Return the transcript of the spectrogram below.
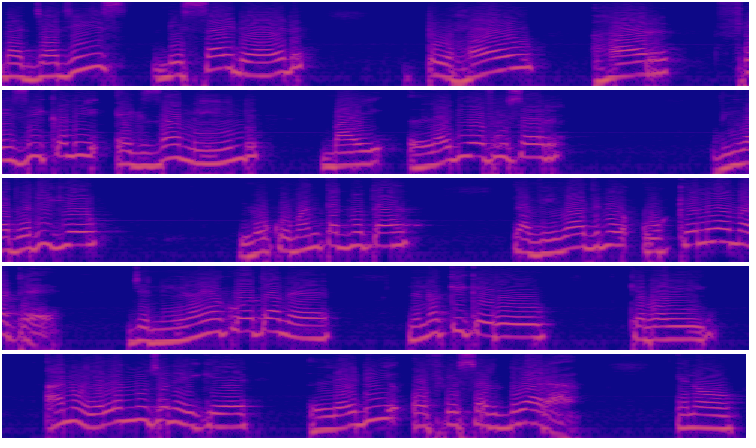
ધ જજીસ decided to have her physically examined by lady officer વિવાદ વધી ગયો. લોકો માનતા જ નહોતા. આ વિવાદને ઉકેલવા માટે જે નિર્ણાયકો હતા ને નક્કી કર્યું કે ભાઈ, આનું એલનનું છે ને કે લેડી ઓફિસર દ્વારા એનો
